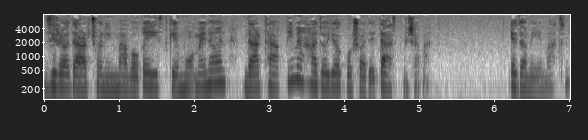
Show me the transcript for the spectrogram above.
زیرا در چنین مواقعی است که مؤمنان در تقدیم هدایا گشاده دست می شوند. ادامه متن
